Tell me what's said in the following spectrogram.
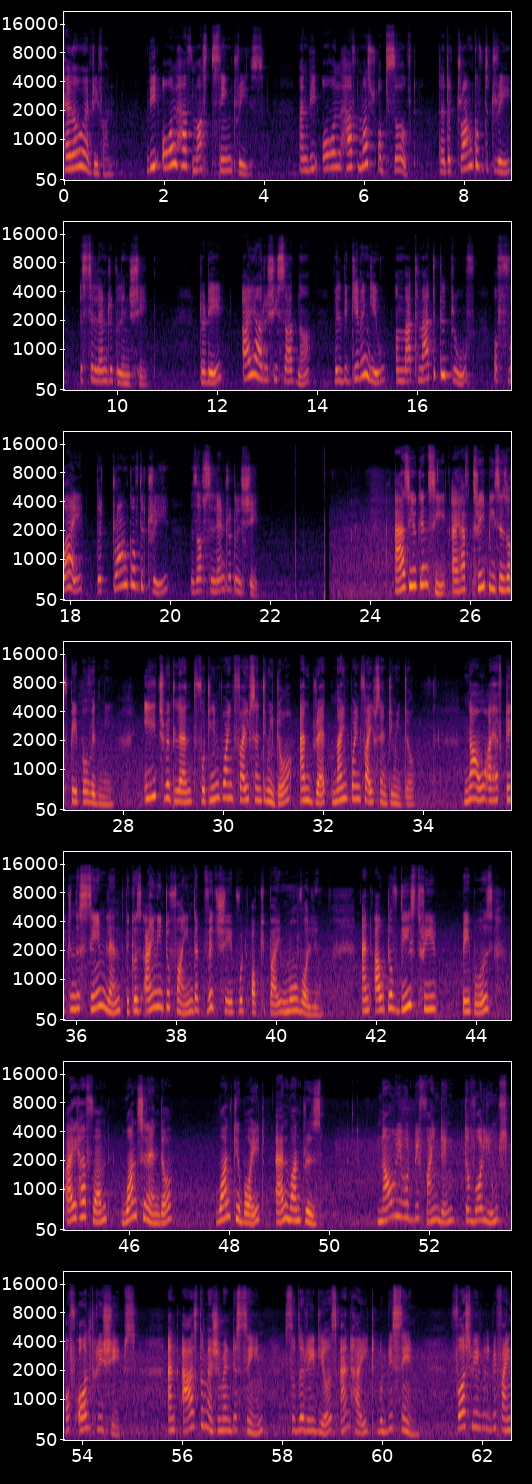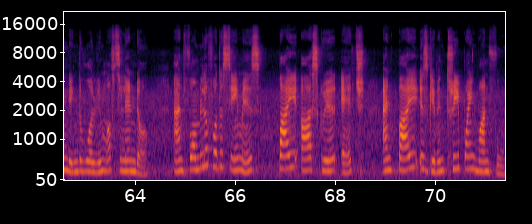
Hello everyone. We all have must seen trees and we all have must observed that the trunk of the tree is cylindrical in shape. Today, I Aarushi Sadhna will be giving you a mathematical proof of why the trunk of the tree is of cylindrical shape. As you can see, I have three pieces of paper with me, each with length 14.5 cm and breadth 9.5 cm. Now I have taken the same length because I need to find that which shape would occupy more volume. And out of these three papers, I have formed one cylinder, one cuboid and one prism. Now we would be finding the volumes of all three shapes. And as the measurement is same, so the radius and height would be same. First we will be finding the volume of cylinder and formula for the same is pi r square h and pi is given 3.14.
